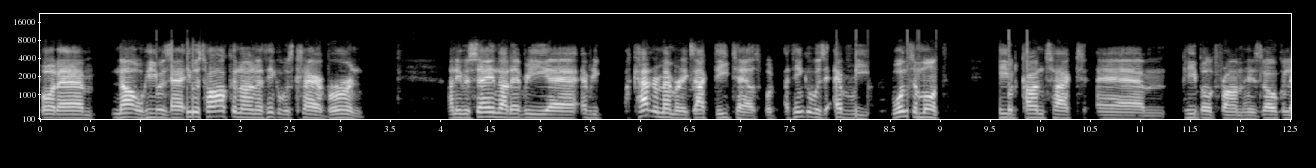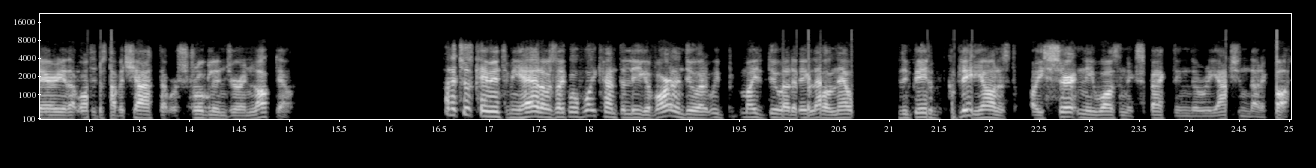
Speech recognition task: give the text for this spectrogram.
but um, no, he was uh, he was talking on I think it was Claire Byrne, and he was saying that every uh, every I can't remember exact details, but I think it was every once a month he would contact um, people from his local area that wanted to just have a chat that were struggling during lockdown. And it just came into my head. I was like, well, why can't the League of Ireland do it? We might do it at a big level. Now, being completely honest, I certainly wasn't expecting the reaction that it got.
